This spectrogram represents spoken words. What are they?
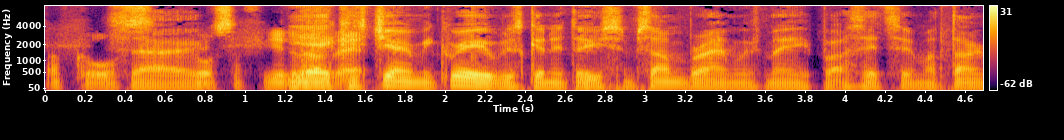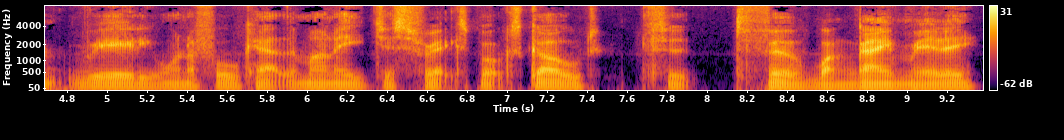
Of course. So, of course, I forget yeah, because. Jeremy Greer was going to do some Sunbrand with me, but I said to him, I don't really want to fork out the money just for Xbox Gold for for one game, really.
